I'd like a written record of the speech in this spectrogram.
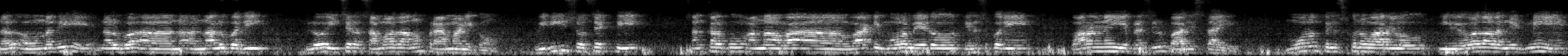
నలు ఉన్నది నలుబ నలుబది లో ఇచ్చిన సమాధానం ప్రామాణికం. విధి స్వశక్తి సంకల్పం అన్న వా వాటి మూలం ఏదో తెలుసుకొని వారల్ని ఈ ప్రశ్నలు బాధిస్తాయి. మూలం తెలుసుకున్న వారిలో ఈ వివాదాలన్నింటినీ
